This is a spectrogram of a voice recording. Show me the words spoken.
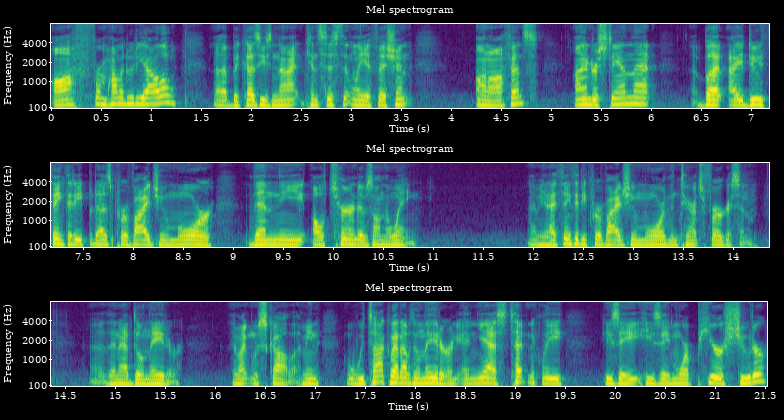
off from Hamidou Diallo uh, because he's not consistently efficient on offense. I understand that, but I do think that he does provide you more than the alternatives on the wing. I mean, I think that he provides you more than Terrence Ferguson, uh, than Abdel Nader, than Mike Muscala. I mean, we talk about Abdel Nader, and, and yes, technically he's a he's a more pure shooter.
